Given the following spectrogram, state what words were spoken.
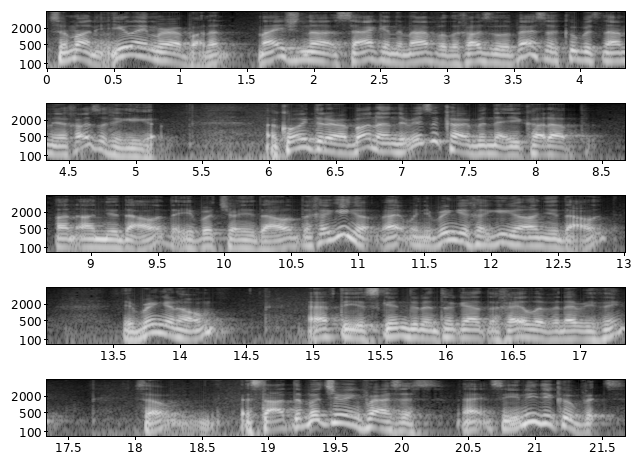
So money, ilay merabanan, ma'ishna sak in the map of the chazal of Pesach, kupitz nami chazal chagiga. According to the Rabbanan, there is a korban that you cut up on, on your that you butcher on your the chagiga, right? When you bring your chagiga on your you bring it home, after you skinned it and took out the chaylev and everything, so start the butchering process, right? So you need your kupits,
